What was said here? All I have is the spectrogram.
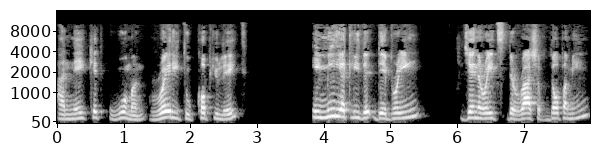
a naked woman ready to copulate, immediately the, the brain generates the rush of dopamine.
